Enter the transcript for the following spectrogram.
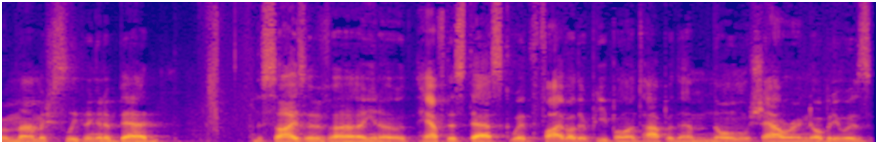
were mamish sleeping in a bed the size of uh, you know half this desk with five other people on top of them. No one was showering. Nobody was,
